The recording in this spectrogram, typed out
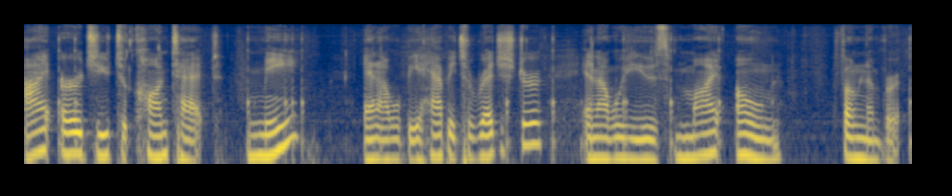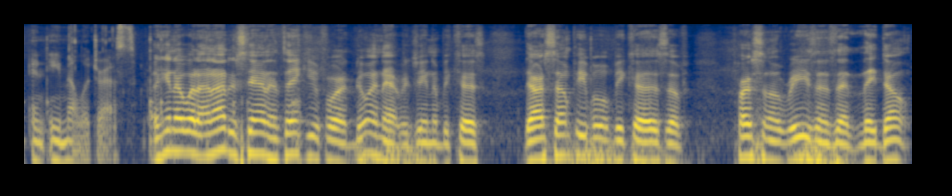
I urge you to contact me, and I will be happy to register, and I will use my own phone number and email address. You know what? And I understand, and thank you for doing that, Regina, because there are some people, because of personal reasons, that they don't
